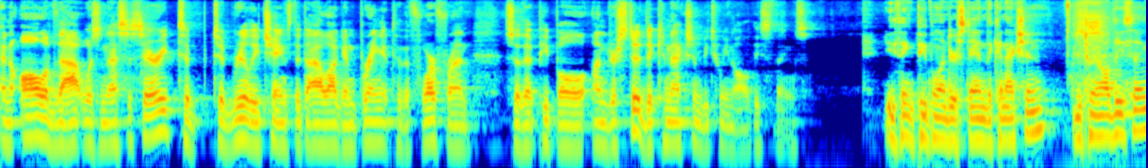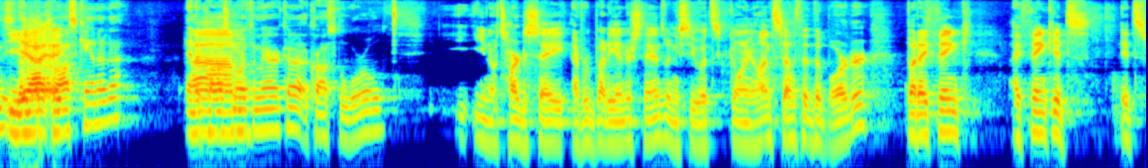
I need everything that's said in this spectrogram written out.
and all of that was necessary to, to really change the dialogue and bring it to the forefront so that people understood the connection between all these things. Do you think people understand the connection between all these things? Yeah, like I- across Canada and across um, North America, across the world. you know, it's hard to say everybody understands when you see what's going on south of the border, but I think I think it's it's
